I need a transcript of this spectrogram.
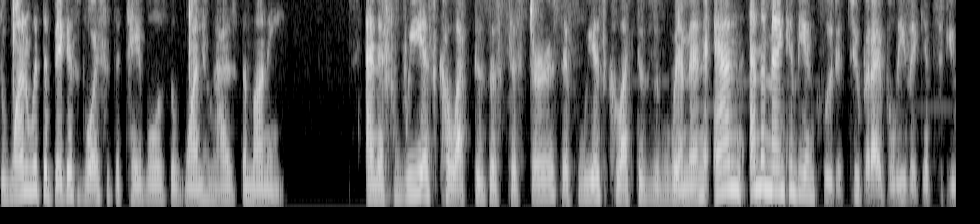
The one with the biggest voice at the table is the one who has the money. And if we as collectives of sisters, if we as collectives of women, and and the men can be included too, but I believe it gets to be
